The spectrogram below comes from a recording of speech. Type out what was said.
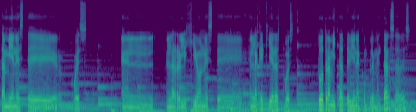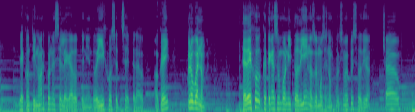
También, este, pues, en en la religión, este, en la que quieras, pues, tu otra mitad te viene a complementar, ¿sabes? Y a continuar con ese legado teniendo hijos, etcétera, ¿okey? Pero bueno, te dejo, que tengas un bonito día y nos vemos en un próximo episodio. Chao.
